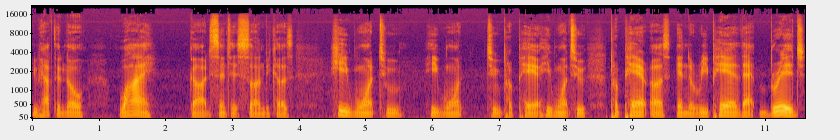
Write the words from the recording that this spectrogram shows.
You have to know why God sent his son because he want to he want to prepare he want to prepare us and to repair that bridge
